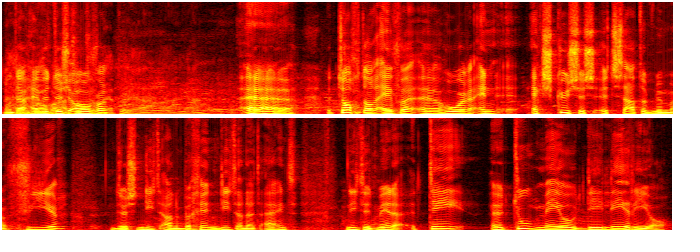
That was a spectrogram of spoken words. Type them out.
want daar hebben we het dus over, ja, ja, ja. toch nog even horen. En excuses, het staat op nummer 4, dus niet aan het begin, niet aan het eind, niet in het midden. Te tu meo delirio.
